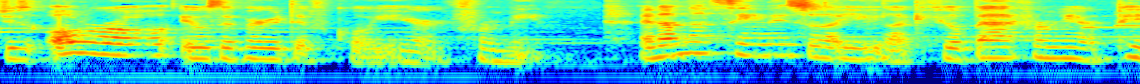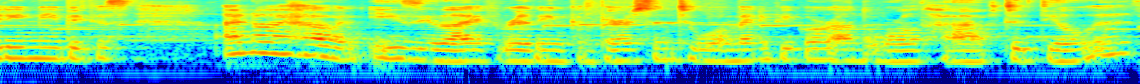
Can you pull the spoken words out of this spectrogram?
just overall, it was a very difficult year for me. And I'm not saying this so that you like feel bad for me or pity me because I know I have an easy life really in comparison to what many people around the world have to deal with,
